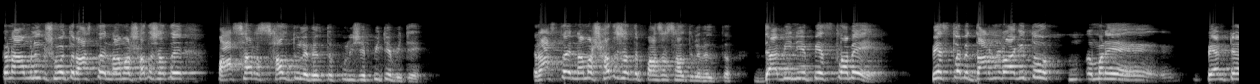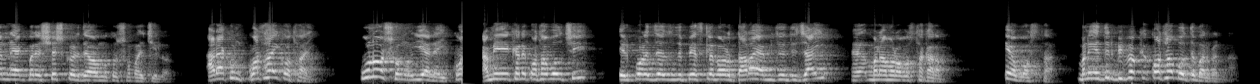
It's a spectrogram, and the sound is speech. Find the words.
কারণ আওয়ামী লীগের সময় তো রাস্তায় নামার সাথে সাথে পাশার সাল তুলে ফেলতো পুলিশে পিটে পিটে। রাস্তায় নামার সাথে সাথে পাশার সাল তুলে ফেলতো। দাবি নিয়ে প্রেস ক্লাবে প্রেস ক্লাবে দাঁড়ানোর আগে তো মানে প্যান ট্যান একবারে শেষ করে দেওয়ার মতো সময় ছিল। আর এখন কথায় কথায়, কোনো ইয়া নেই। আমি এখানে কথা বলছি এরপরে যে যদি প্রেস ক্লাবে দাঁড়ায়, আমি যদি যাই মানে আমার অবস্থা খারাপ। এই অবস্থা। মানে এদের বিপক্ষে কথা বলতে পারবেন না।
